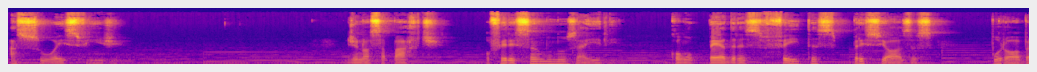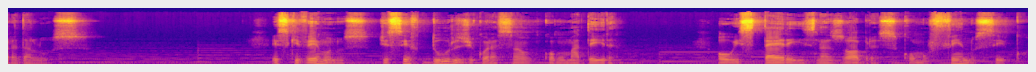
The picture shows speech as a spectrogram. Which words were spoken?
a sua esfinge. De nossa parte, ofereçamo-nos a Ele como pedras feitas preciosas por obra da luz. Esquivemo-nos de ser duros de coração como madeira, ou estéreis nas obras como feno seco,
